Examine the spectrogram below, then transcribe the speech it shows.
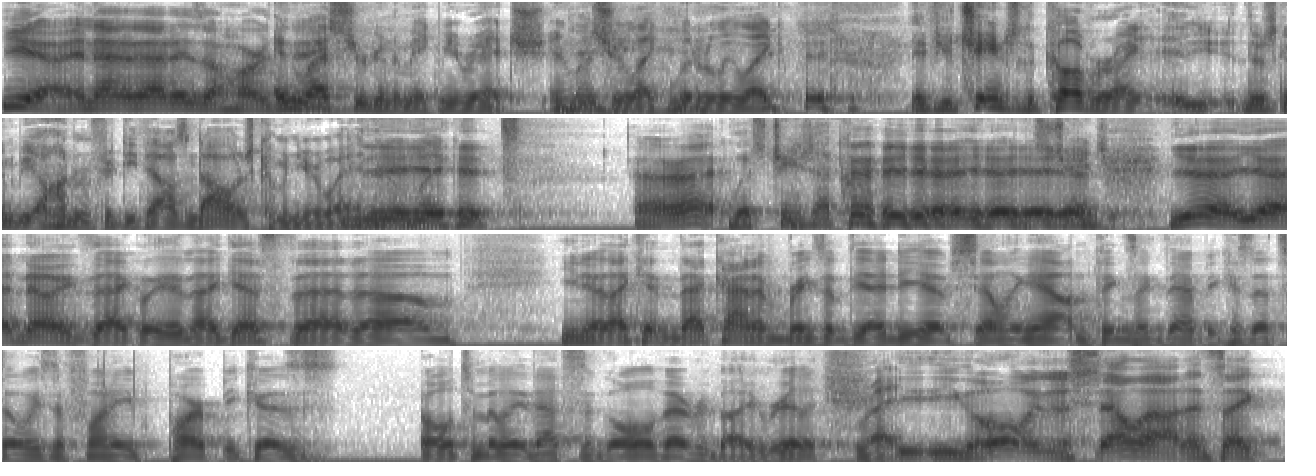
Yeah, and that, that is a hard thing. Unless you're gonna make me rich, unless you're like literally like, if you change the cover, I there's gonna be hundred fifty thousand dollars coming your way. And then I'm like, All right. let's change that cover. yeah, yeah, yeah. Let's yeah. change it. Yeah, yeah, no, exactly. And I guess that um, you know, that can that kind of brings up the idea of selling out and things like that because that's always a funny part because ultimately that's the goal of everybody, really. Right. You, you go, oh, it's a sellout, and it's like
